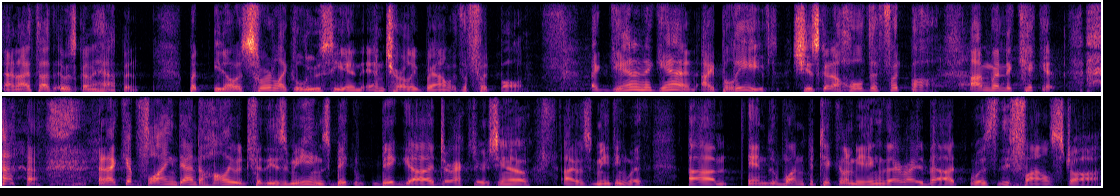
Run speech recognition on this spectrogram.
And I thought it was going to happen. But, you know, it's sort of like Lucy and, and Charlie Brown with the football again and again, I believed she's going to hold the football. I'm going to kick it. and I kept flying down to Hollywood for these meetings, big, big uh, directors, you know, I was meeting with. Um, and one particular meeting that I write about was the final straw.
